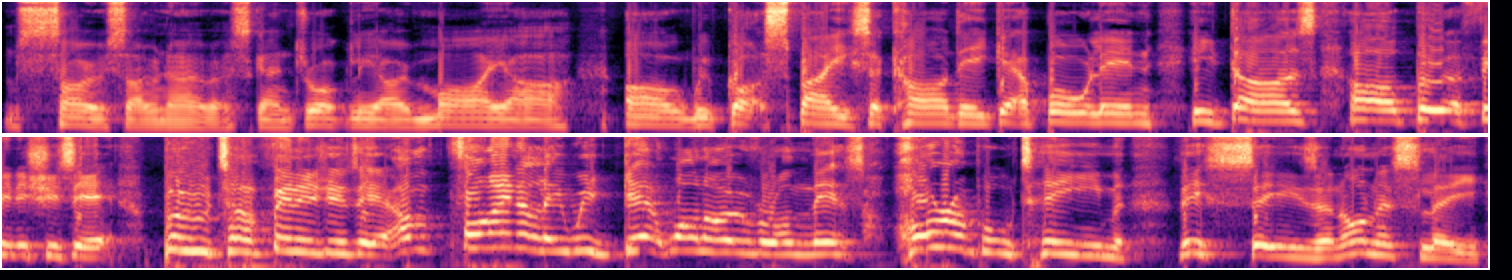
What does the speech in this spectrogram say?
I'm so, so nervous. Scandroglio, Maya. Oh, we've got space. Icardi, get a ball in. He does. Oh, Buta finishes it. Buta finishes it. And finally, we get one over on this horrible team this season. Honestly,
